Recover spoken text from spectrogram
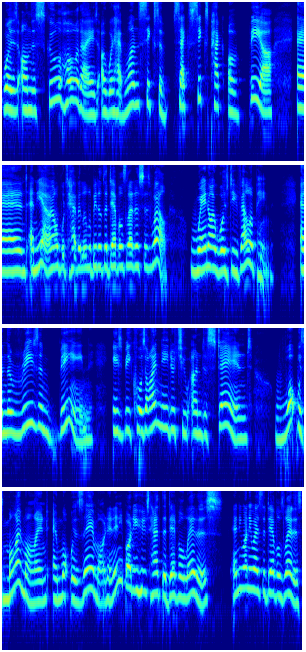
was on the school holidays. I would have one six of six pack of beer, and and yeah, I would have a little bit of the devil's lettuce as well when I was developing. And the reason being is because I needed to understand what was my mind and what was their mind. And anybody who's had the devil lettuce, anyone who has the devil's lettuce,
